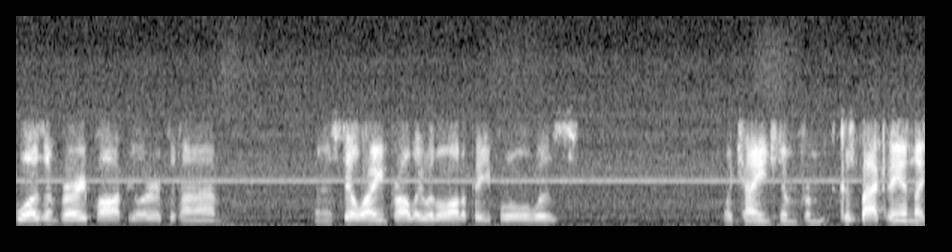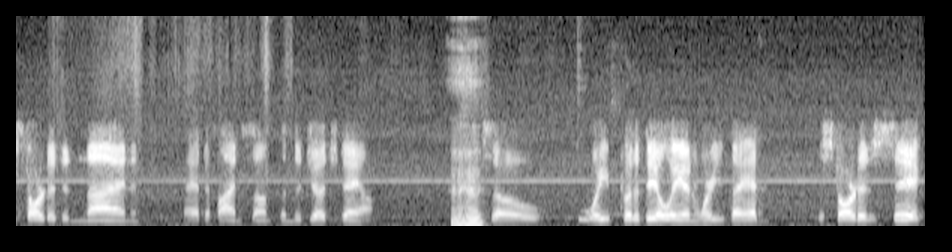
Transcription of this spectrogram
wasn't very popular at the time and it still ain't probably with a lot of people was we changed them from because back then they started at nine and they had to find something to judge down. Mm-hmm. so we put a deal in where they had to start at a six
